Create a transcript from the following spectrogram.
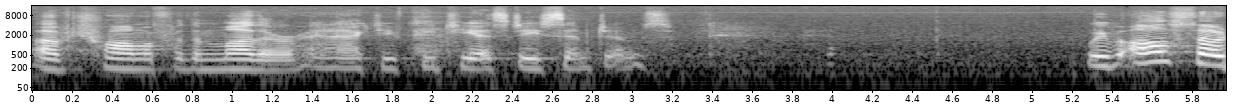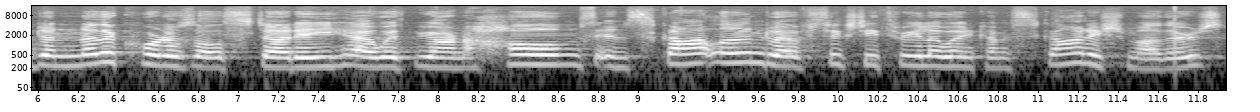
of trauma for the mother and active PTSD symptoms. We've also done another cortisol study uh, with Bjarne Holmes in Scotland. We have 63 low-income Scottish mothers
